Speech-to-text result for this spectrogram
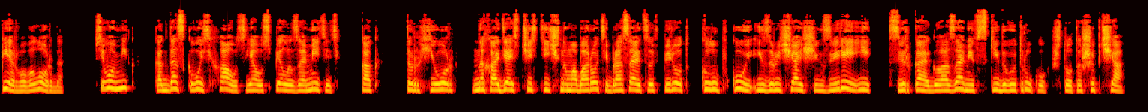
первого лорда. Всего миг, когда сквозь хаос я успела заметить, как Тархиор, находясь в частичном обороте, бросается вперед к клубку из рычащих зверей и, сверкая глазами, вскидывают руку, что-то шепча.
